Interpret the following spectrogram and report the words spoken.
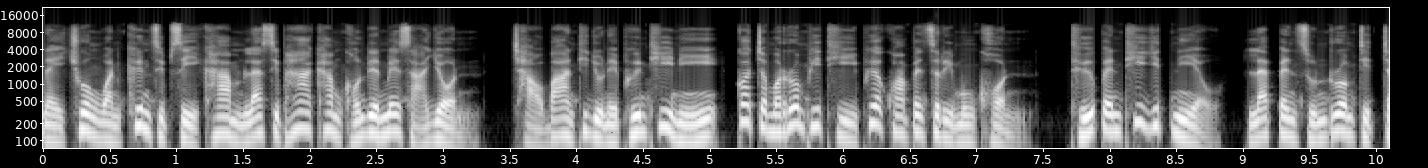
ในช่วงวันขึ้น 14 ค่ำและ 15 ค่ำของเดือนเมษายน ชาวบ้านที่อยู่ในพื้นที่นี้ก็จะมาร่วมพิธีเพื่อความเป็นสิริมงคล ถือเป็นที่ยึดเหนี่ยว และเป็นศูนย์รวมจิตใจ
